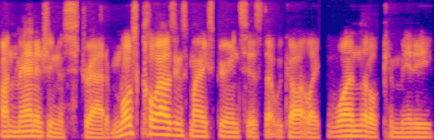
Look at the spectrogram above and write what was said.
on managing the strata. Most co-housings, my experience is that we got like one little committee,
